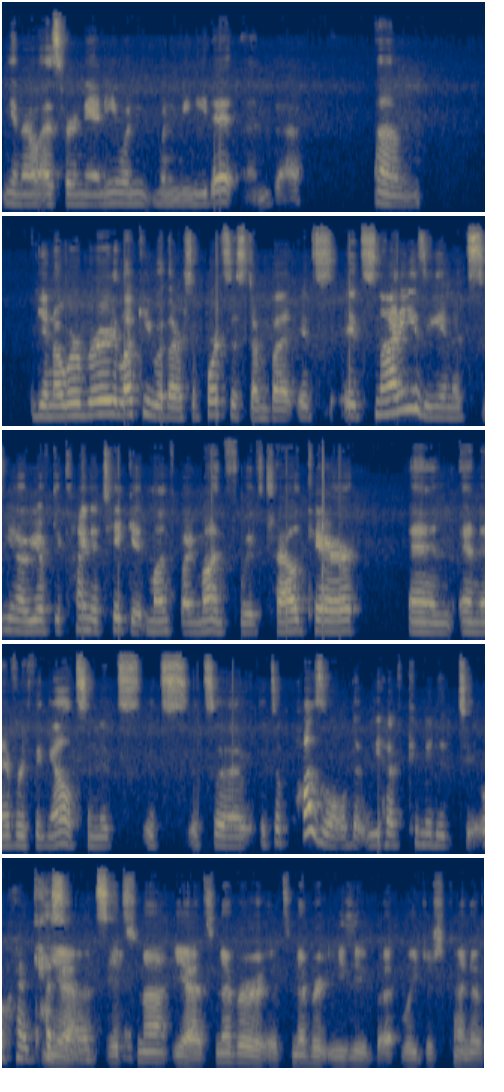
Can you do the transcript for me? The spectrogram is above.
you know, as her nanny when when we need it. And uh, um, you know, we're very lucky with our support system, but it's it's not easy, and it's you know you have to kind of take it month by month with childcare and and everything else, and it's it's it's a it's a puzzle that we have committed to. I guess. Yeah, it's not. Yeah, it's never it's never easy, but we just kind of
